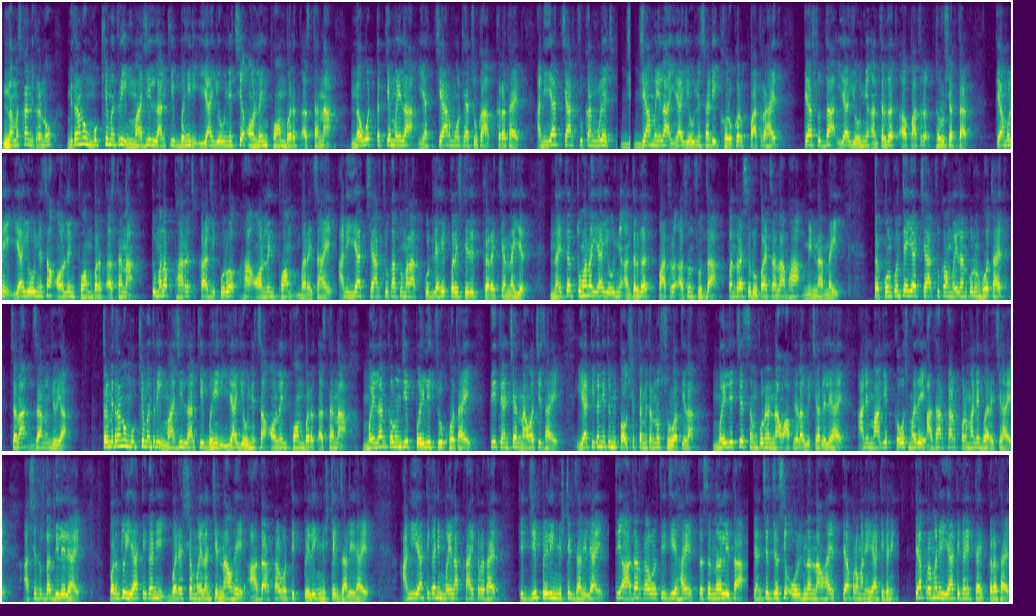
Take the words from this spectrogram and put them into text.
नमस्कार मित्रांनो. मित्रांनो मुख्यमंत्री माझी लाडकी बहीण या योजनेचे ऑनलाईन फॉर्म भरत असताना नव्वद टक्के महिला या चार मोठ्या चुका करत आहेत. आणि या चार चुकांमुळेच ज्या महिला या योजनेसाठी खरोखर पात्र आहेत त्या सुद्धा या योजनेअंतर्गत अपात्र ठरू शकतात. त्यामुळे या योजनेचा ऑनलाईन फॉर्म भरत असताना तुम्हाला फारच काळजीपूर्वक हा ऑनलाईन फॉर्म भरायचा आहे. आणि या चार चुका तुम्हाला कुठल्याही परिस्थितीत करायच्या नाहीयेत. नाहीतर तुम्हाला या योजनेअंतर्गत पात्र असून सुद्धा पंधराशे रुपयाचा लाभ हा मिळणार नाही. तर कोणकोणत्या या चार चुका महिलांकडून होत आहेत चला जाणून घेऊया. तर मित्रांनो मुख्यमंत्री माझी लाडकी बहीण या योजनेचा ऑनलाईन फॉर्म भरत असताना महिलांकडून जी पहिली चूक होत आहे ती त्यांच्या नावाचीच आहे. या ठिकाणी तुम्ही पाहू शकता मित्रांनो सुरुवातीला महिलेचे संपूर्ण नाव आपल्याला विचारलेले आहे आणि मागे कवचमध्ये आधार कार्ड प्रमाणे भरायचे आहे असे सुद्धा दिलेले आहे. परंतु या ठिकाणी बऱ्याचशा महिलांचे नाव हे आधार कार्डवरती पेलिंग मिस्टेक झालेले आहे. आणि या ठिकाणी महिला काय करत आहेत की जी पेलिंग मिस्टेक झालेली आहे ती आधार कार्डवरती जी आहे तसं न लिहिता त्यांचे जसे ओरिजिनल नाव आहे त्याप्रमाणे या ठिकाणी त्याप्रमाणे या ठिकाणी टाईप करत आहेत.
